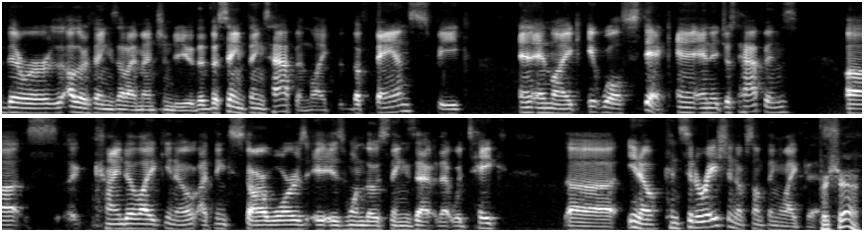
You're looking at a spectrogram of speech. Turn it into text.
there were other things that I mentioned to you that the same things happen. Like the fans speak, and, and like it will stick, and, and it just happens. Uh, kind of like you know, I think Star Wars is one of those things that that would take, uh, you know, consideration of something like this for sure.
